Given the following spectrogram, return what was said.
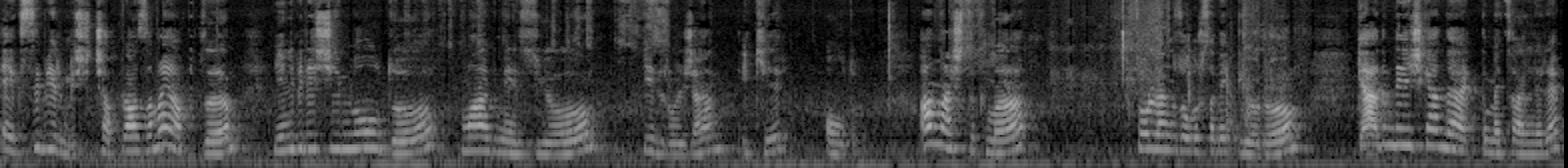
eksi 1'miş. Çaprazlama yaptım. Yeni bileşiğim ne oldu? Magnezyum, hidrojen 2 oldu. Anlaştık mı? Sorularınız olursa bekliyorum. Geldim değişken değerli metallere.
